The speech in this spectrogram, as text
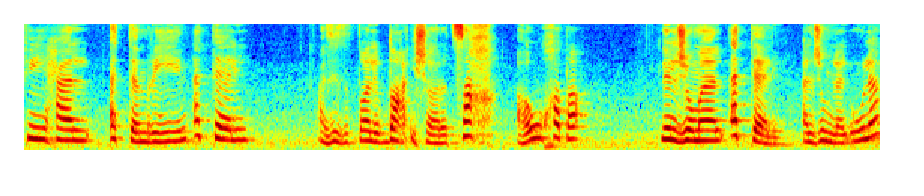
في حل التمرين التالي. عزيزي الطالب ضع إشارة صح أو خطأ للجمل التالية الجملة الأولى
